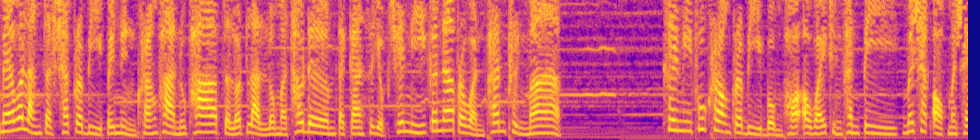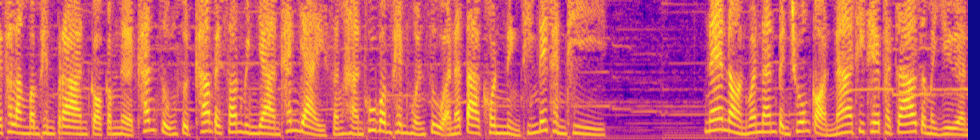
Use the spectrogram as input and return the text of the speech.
แม้ว่าหลังจากชักกระบี่ไปหนึ่งครั้งพลานุภาพจะลดหลั่นลงมาเท่าเดิม แต่การสยบเช่นนี้ก็น่าประหวั่นพรั่นพรึงมาก เคยมีผู้ครองกระบี่บ่มเพาะเอาไว้ถึงพันปีเมื่อชักออกมาใช้พลังบำเพ็ญปราณก่อกำเนิดขั้นสูงสุดข้ามไปซ่อนวิญญาณขั้นใหญ่สังหารผู้บำเพ็ญหวนสู่อนัตตาคนหนึ่งทิ้งได้ทันที แน่นอนว่านั่นเป็นช่วงก่อนหน้าที่เทพเจ้าจะมาเยือน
